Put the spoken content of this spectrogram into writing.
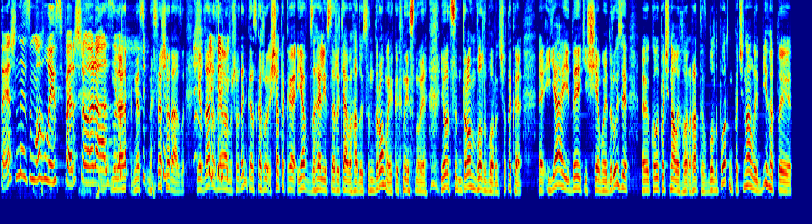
теж не змогли з першого разу. Ні, не, не, не з першого разу. І от зараз я вам швиденько розкажу, що таке. Я взагалі все життя вигадую синдроми, яких не існує. І от синдром Bloodborne. Що таке? Е, я і деякі ще мої друзі, е, коли починали грати в Bloodborne, починали бігати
